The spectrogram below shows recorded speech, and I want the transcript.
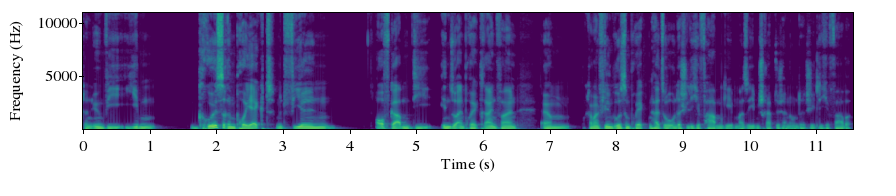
dann irgendwie jedem größeren Projekt mit vielen Aufgaben, die in so ein Projekt reinfallen, ähm, kann man vielen größeren Projekten halt so unterschiedliche Farben geben, also jedem Schreibtisch eine unterschiedliche Farbe,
